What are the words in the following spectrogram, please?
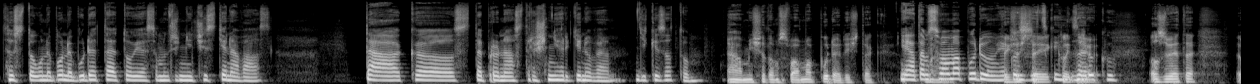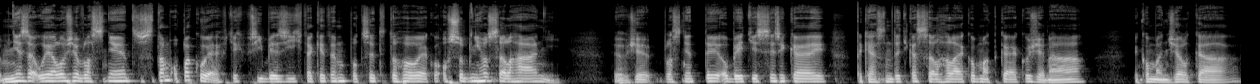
cestou nebo nebudete, to je samozřejmě čistě na vás, tak eh, jste pro nás strašní hrdinové. Díky za to. A Míša tam s váma půjde, když tak. Já tam no. s váma půjdu, jako Takže vždycky, za ruku. Ozvěte. Mě zaujalo, že vlastně, co se tam opakuje v těch příbězích, tak je ten pocit toho jako osobního selhání. Jo, že vlastně ty oběti si říkají, tak já jsem teďka selhala jako matka, jako žena, jako manželka.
